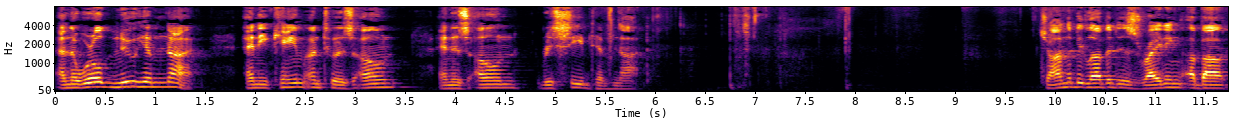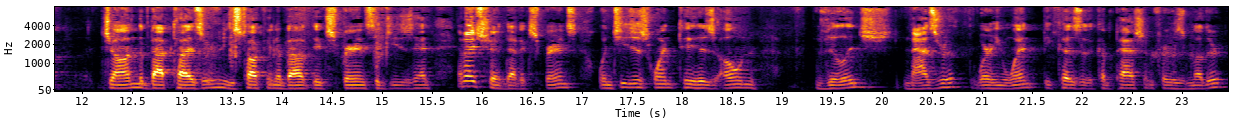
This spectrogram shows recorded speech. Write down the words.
and the world knew him not. And he came unto his own, and his own received him not. John the Beloved is writing about John the Baptizer. He's talking about the experience that Jesus had. And I shared that experience when Jesus went to his own village, Nazareth, where he went because of the compassion for his mother.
